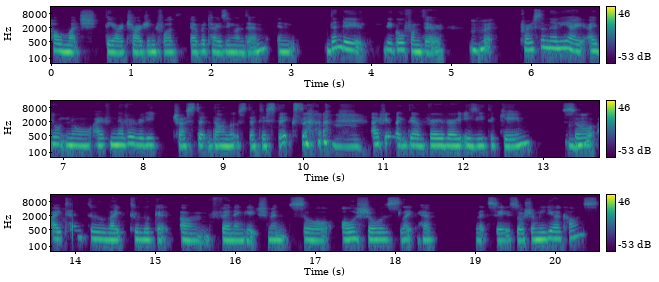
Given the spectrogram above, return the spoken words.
how much they are charging for advertising on them and then they they go from there. Mm-hmm. but personally I, I don't know. I've never really trusted download statistics. Mm-hmm. i feel like they're very very easy to game. So mm-hmm. i tend to like to look at um, fan engagement. So all shows like have let's say social media accounts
